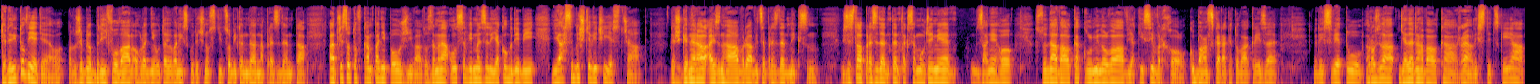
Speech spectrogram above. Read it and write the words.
Kennedy to věděl, protože byl briefován ohledně utajovaných skutečností, co by kandidát na prezidenta, ale přesto to v kampani používal. To znamená, on se vymezil jako kdyby, já jsem ještě větší jestřáb než generál Eisenhower a viceprezident Nixon. Když se stal prezidentem, tak samozřejmě za něho studená válka kulminovala v jakýsi vrchol. Kubánská raketová krize, kdy světu hrozila jaderná válka realisticky a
